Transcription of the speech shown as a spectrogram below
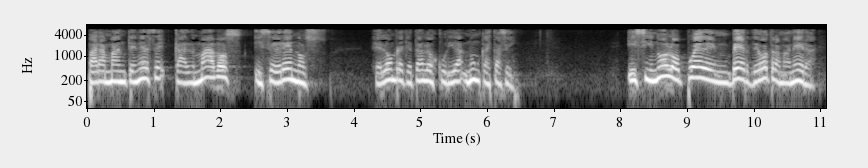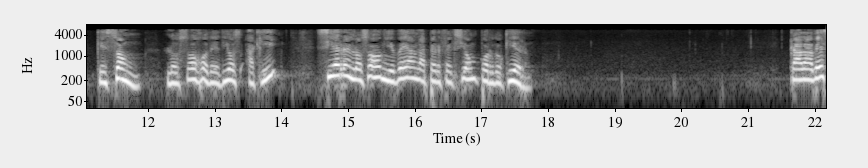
para mantenerse calmados y serenos. El hombre que está en la oscuridad nunca está así. Y si no lo pueden ver de otra manera, que son los ojos de Dios aquí, cierren los ojos y vean la perfección por doquier. Cada vez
